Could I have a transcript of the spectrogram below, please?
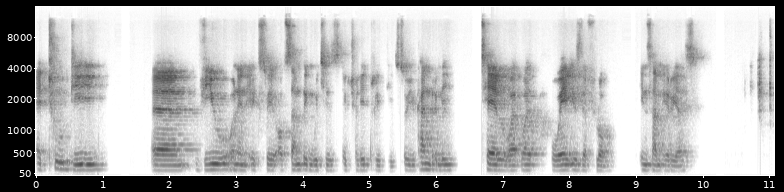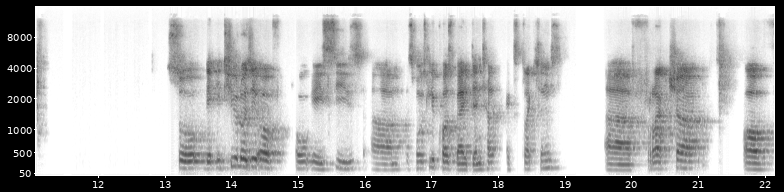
a 2D um, view on an X-ray of something which is actually 3D. So you can't really tell what, what, where is the floor in some areas. So the etiology of OACs um, is mostly caused by dental extractions, uh, fracture of,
